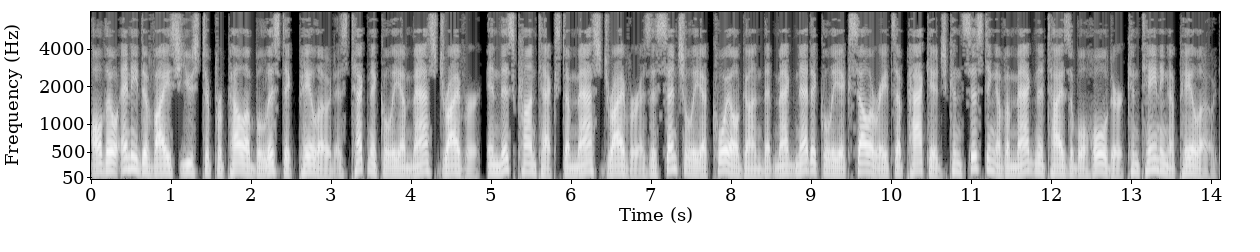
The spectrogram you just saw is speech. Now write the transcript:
Although any device used to propel a ballistic payload is technically a mass driver, in this context a mass driver is essentially a coil gun that magnetically accelerates a package consisting of a magnetizable holder containing a payload.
